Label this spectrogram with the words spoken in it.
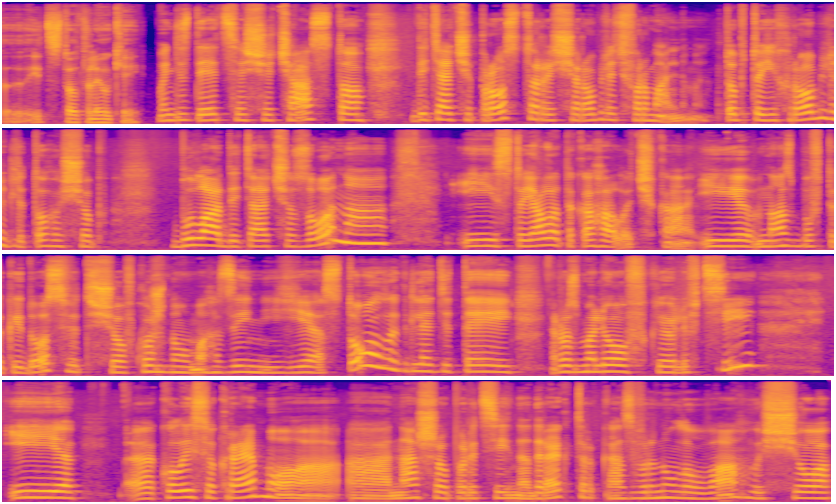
It's totally okay. Мені здається, що часто дитячі простори ще роблять формальними. Тобто їх роблять для того, щоб була дитяча зона і стояла така галочка. І в нас був такий досвід, що в кожному магазині є столик для дітей, розмальовки, олівці. І колись окремо наша операційна директорка звернула увагу, що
